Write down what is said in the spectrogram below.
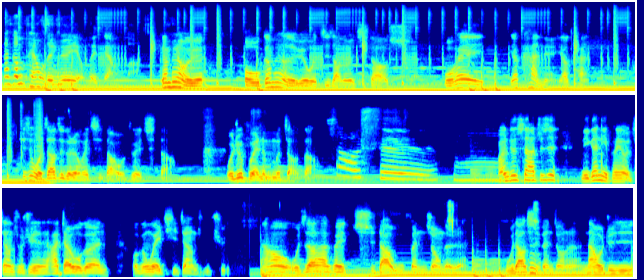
那跟朋友的约也会这样吗？跟朋友约，哦，我跟朋友的约，我至少都会迟到十，我会要看呢、要看，就是我知道这个人会迟到，我就会迟到，我就不会那么早到。笑死！哦反正就是啊，就是你跟你朋友这样出去啊，假如我跟我跟伟奇这样出去，然后我知道他会迟到五分钟的人，五到十分钟的人，那我就是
